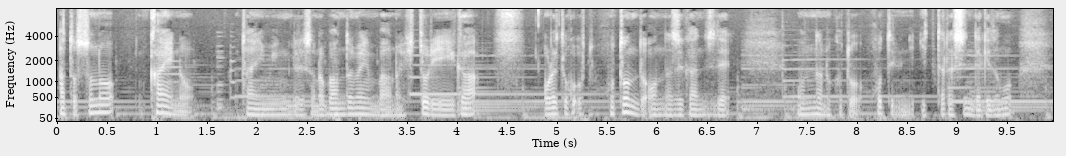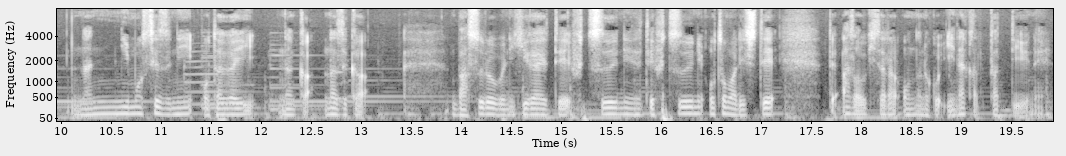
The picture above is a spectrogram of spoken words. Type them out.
あとその回のタイミングでそのバンドメンバーの一人が俺とほとんど同じ感じで女の子とホテルに行ったらしいんだけども何にもせずにお互いなんかなぜかバスローブに着替えて普通に寝て普通にお泊まりしてで朝起きたら女の子いなかったっていうね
